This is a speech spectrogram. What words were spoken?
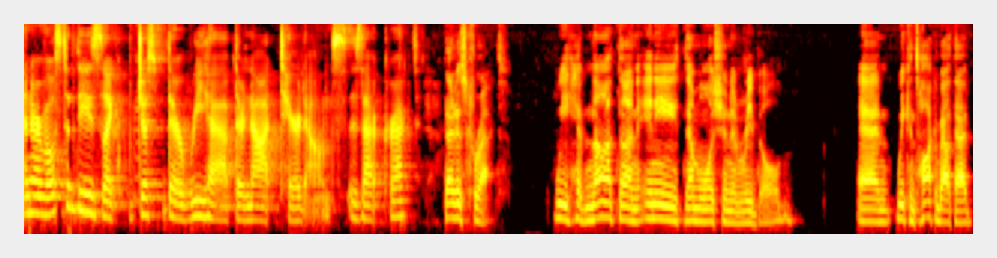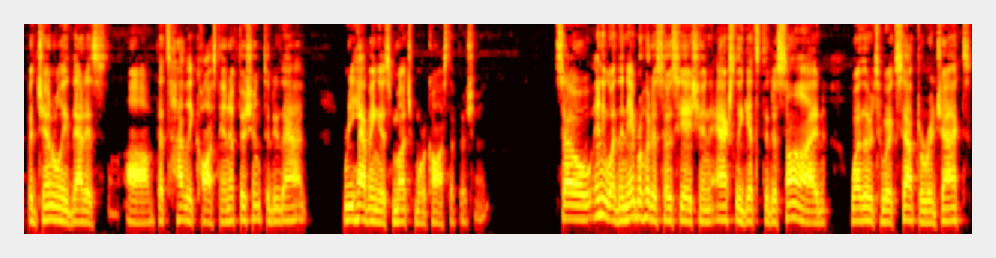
And are most of these like just their rehab? They're not tear downs. Is that correct? That is correct we have not done any demolition and rebuild. And we can talk about that, but generally that is uh, that's highly cost inefficient to do that. Rehabbing is much more cost efficient. So anyway, the neighborhood association actually gets to decide whether to accept or reject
